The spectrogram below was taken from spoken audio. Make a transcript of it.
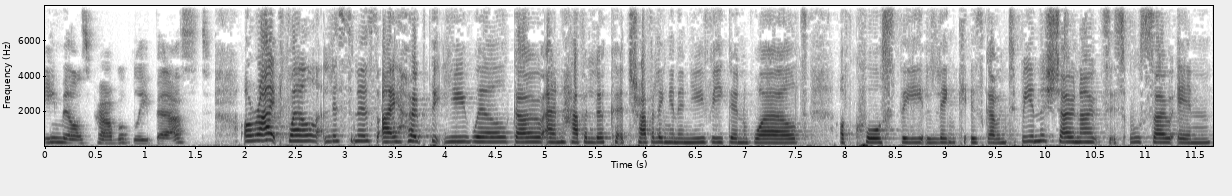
email is probably best. All right. Well, listeners, I hope that you will go and have a look at Traveling in a New Vegan World. Of course, the link is going to be in the show notes. It's also in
